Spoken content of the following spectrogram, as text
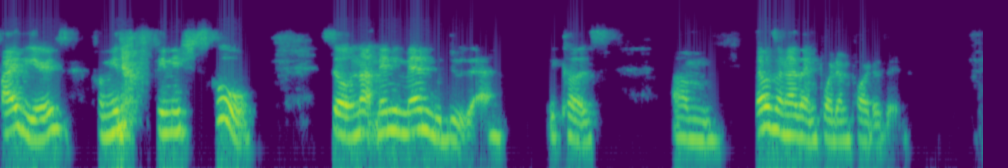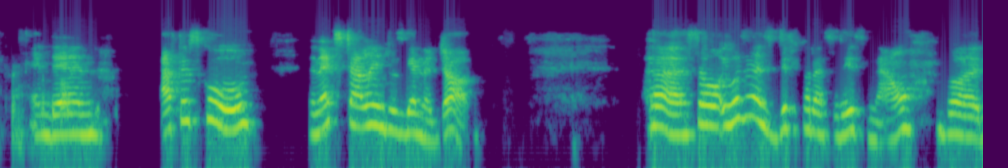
five years for me to finish school so not many men would do that because um, that was another important part of it. And then after school the next challenge was getting a job uh, so it wasn't as difficult as it is now but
